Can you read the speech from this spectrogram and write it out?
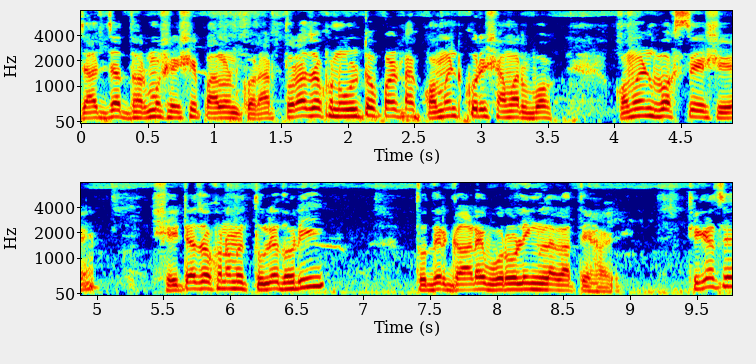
যার যার ধর্ম সে সে পালন কর আর তোরা যখন উল্টো পাল্টা কমেন্ট করিস আমার বক কমেন্ট বক্সে এসে সেইটা যখন আমি তুলে ধরি তোদের গাড়ে বোরোলিং লাগাতে হয়। ঠিক আছে?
